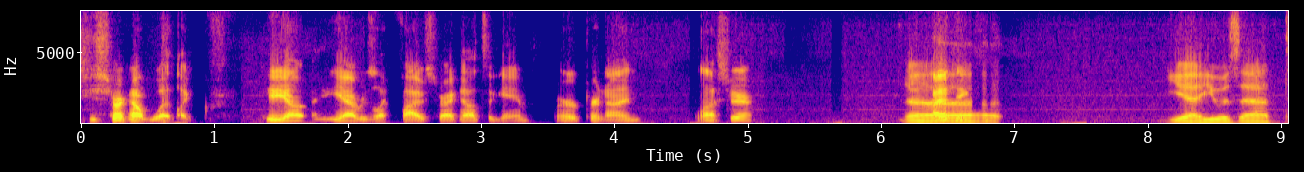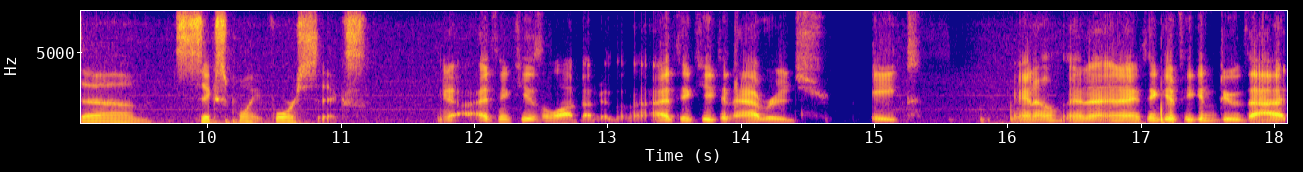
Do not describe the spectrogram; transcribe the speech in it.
he struck out what like he he averaged like five strikeouts a game or per nine last year. uh, I think- yeah, he was at um, 6.46. Yeah, I think he's a lot better than that. I think he can average eight, you know, and and I think if he can do that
